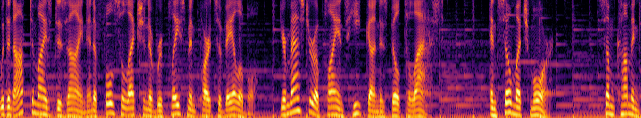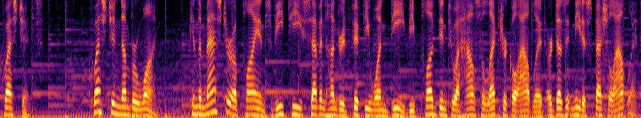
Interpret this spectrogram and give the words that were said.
With an optimized design and a full selection of replacement parts available, your master appliance heat gun is built to last. And so much more. Some common questions. Question number 1. Can the Master Appliance VT751D be plugged into a house electrical outlet or does it need a special outlet?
